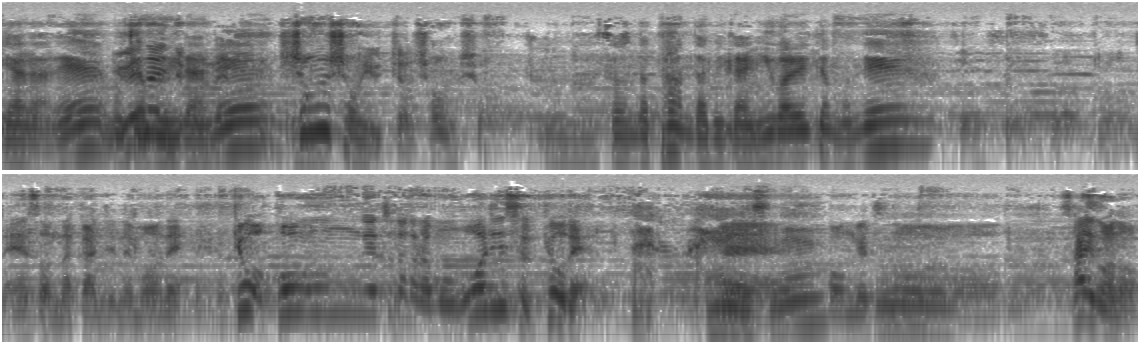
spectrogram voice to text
嫌だね無茶ぶりだねションション言っちゃう、ションション。うんそんなパンダみたいに言われてもね。そうね、そんな感じでもうね、今日、今月だからもう終わりですよ、今日で。あら、早いですえね。ー今月うんの最後の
